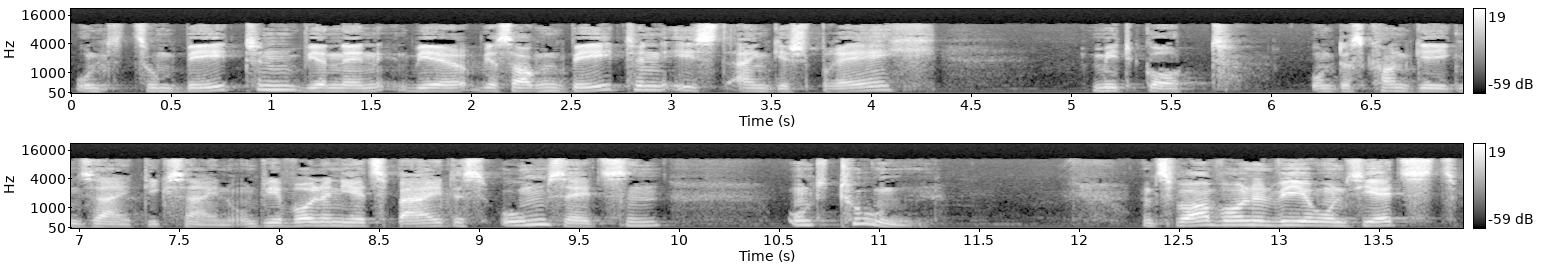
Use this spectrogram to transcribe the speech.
Und zum Beten, wir, nennen, wir, wir sagen, Beten ist ein Gespräch mit Gott und das kann gegenseitig sein. Und wir wollen jetzt beides umsetzen und tun. Und zwar wollen wir uns jetzt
